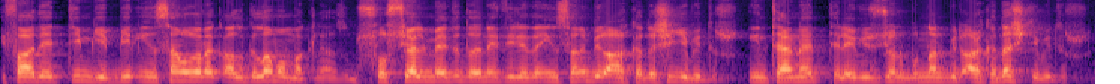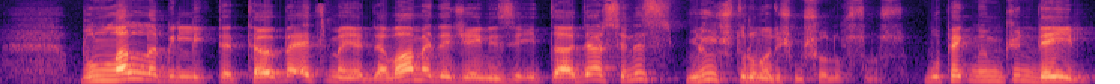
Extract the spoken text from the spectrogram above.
ifade ettiğim gibi bir insan olarak algılamamak lazım. Sosyal medya da neticede insanın bir arkadaşı gibidir. İnternet, televizyon bunlar bir arkadaş gibidir. Bunlarla birlikte tövbe etmeye devam edeceğinizi iddia ederseniz gülünç duruma düşmüş olursunuz. Bu pek mümkün değil.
